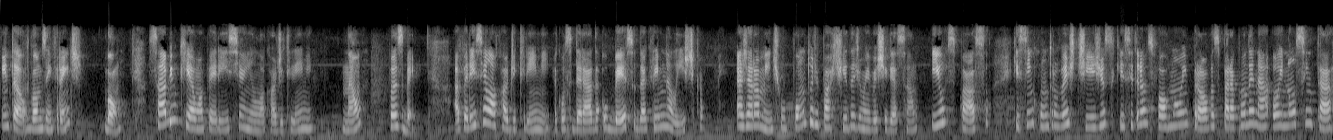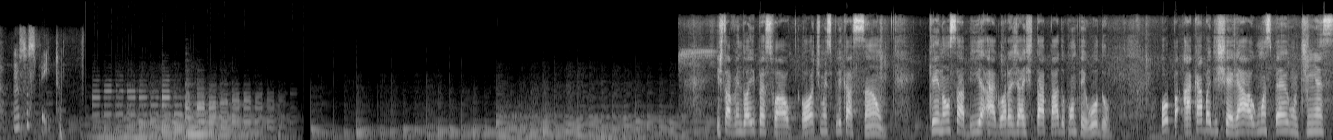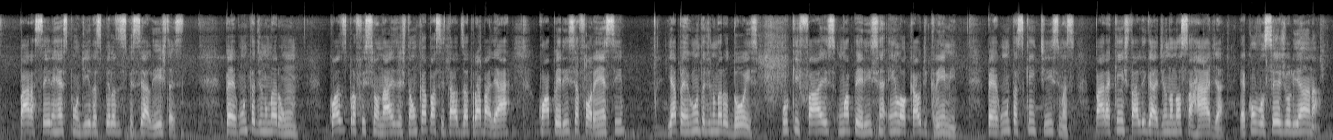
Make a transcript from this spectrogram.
Então, vamos em frente? Bom, sabem o que é uma perícia em um local de crime? Não? Pois bem, a perícia em local de crime é considerada o berço da criminalística. É geralmente o ponto de partida de uma investigação e o espaço que se encontram vestígios que se transformam em provas para condenar ou inocentar um suspeito. Está vendo aí, pessoal? Ótima explicação. Quem não sabia, agora já está tapado o conteúdo. Opa, acaba de chegar algumas perguntinhas para serem respondidas pelas especialistas. Pergunta de número 1. Um, quais profissionais estão capacitados a trabalhar com a perícia forense? E a pergunta de número 2. O que faz uma perícia em local de crime? Perguntas quentíssimas para quem está ligadinho na nossa rádio. É com você, Juliana.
